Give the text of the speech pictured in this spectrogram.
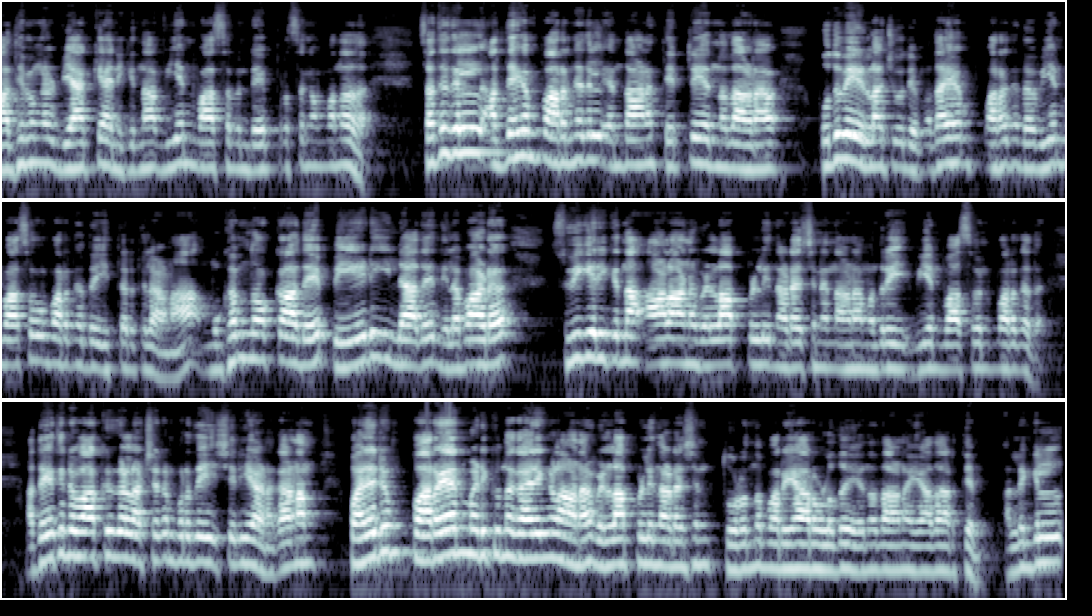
മാധ്യമങ്ങൾ വ്യാഖ്യാനിക്കുന്ന വി. എൻ. വാസവന്റെ പ്രസംഗം വന്നത്. സത്യത്തിൽ അദ്ദേഹം പറഞ്ഞതിൽ എന്താണ് തെറ്റ് എന്നതാണ് പൊതുവെയുള്ള ചോദ്യം. അദ്ദേഹം പറഞ്ഞത് വി. എൻ. വാസവ് പറഞ്ഞത് ഇത്തരത്തിലാണ്. മുഖം നോക്കാതെ പേടിയില്ലാതെ നിലപാട് സ്വീകരിക്കുന്ന ആളാണ് വെള്ളാപ്പള്ളി നടേശൻ എന്നാണ് മന്ത്രി വി. എൻ. വാസവൻ പറഞ്ഞത്. അദ്ദേഹത്തിന്റെ വാക്കുകൾ അക്ഷരം പ്രതി ശരിയാണ്. കാരണം പലരും പറയാൻ മടിക്കുന്ന കാര്യങ്ങളാണ് വെള്ളാപ്പള്ളി നടേശൻ തുറന്നു പറയാറുള്ളത് എന്നതാണ് യാഥാർത്ഥ്യം. അല്ലെങ്കിൽ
